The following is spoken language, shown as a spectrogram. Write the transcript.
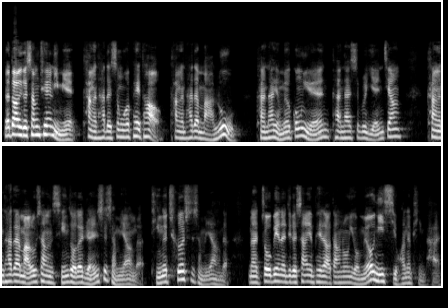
那到一个商圈里面，看看它的生活配套，看看它的马路，看它有没有公园，看它是不是沿江。看看他在马路上行走的人是什么样的，停的车是什么样的，那周边的这个商业配套当中有没有你喜欢的品牌？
